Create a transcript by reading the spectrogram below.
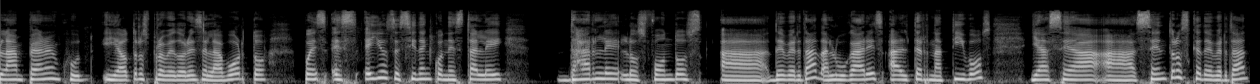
Planned Parenthood y a otros proveedores del aborto, pues es, ellos deciden con esta ley darle los fondos a, de verdad a lugares alternativos, ya sea a centros que de verdad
